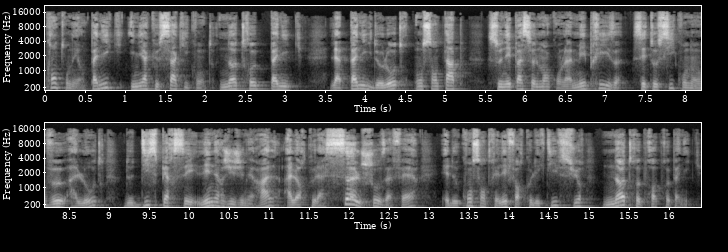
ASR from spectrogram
Quand on est en panique, il n'y a que ça qui compte, notre panique. La panique de l'autre, on s'en tape. Ce n'est pas seulement qu'on la méprise, c'est aussi qu'on en veut à l'autre de disperser l'énergie générale alors que la seule chose à faire est de concentrer l'effort collectif sur notre propre panique.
